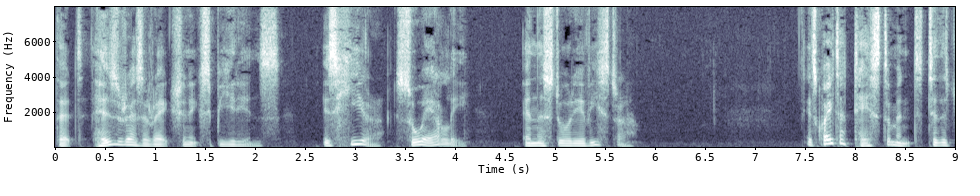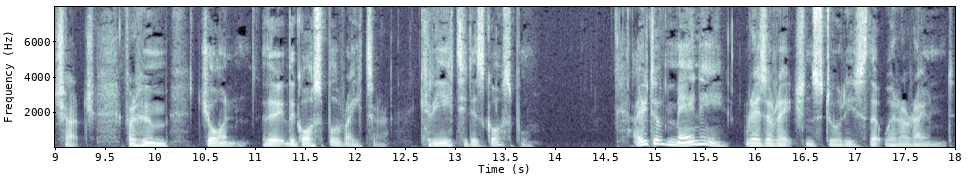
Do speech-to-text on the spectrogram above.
that his resurrection experience is here so early in the story of Easter. It's quite a testament to the church for whom John, the, the gospel writer, created his gospel. Out of many resurrection stories that were around,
